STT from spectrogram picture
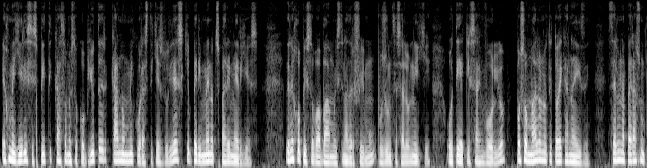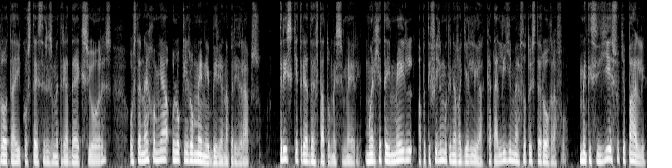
Έχουμε γυρίσει σπίτι, κάθομαι στο κομπιούτερ, κάνω μη κουραστικές δουλειές και περιμένω τις παρενέργειες. Δεν έχω πει στον μπαμπά μου ή στην αδερφή μου, που ζουν Θεσσαλονίκη, ότι έκλεισα εμβόλιο, πόσο μάλλον ότι το έκανα ήδη. Θέλω να περάσουν πρώτα οι 24 με 36 ώρες, ώστε να έχω μια ολοκληρωμένη εμπειρία να περιγράψω. 3 και 37 το μεσημέρι. Μου έρχεται email από τη φίλη μου την Ευαγγελία. Καταλήγει με αυτό το ιστερόγραφο. Με τις υγείες σου και πάλι.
